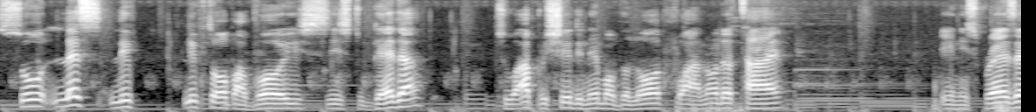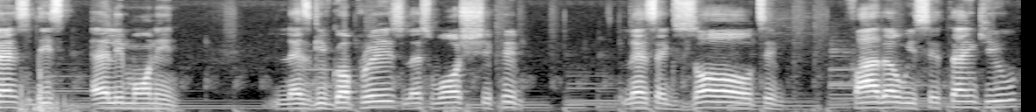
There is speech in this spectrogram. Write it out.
So let's lift, lift up our voices together to appreciate the name of the Lord for another time in His presence this early morning. Let's give God praise, let's worship Him, let's exalt Him. Father, we say thank you.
